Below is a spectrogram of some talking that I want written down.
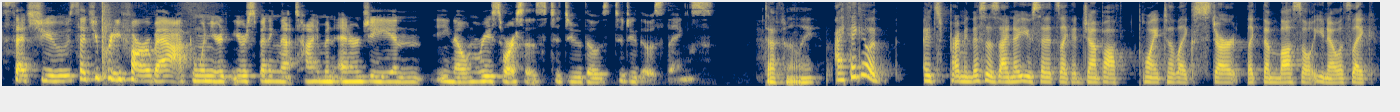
sets you sets you pretty far back when you're you're spending that time and energy and you know and resources to do those to do those things. Definitely. I think it would it's I mean this is I know you said it's like a jump off point to like start like the muscle, you know, it's like,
